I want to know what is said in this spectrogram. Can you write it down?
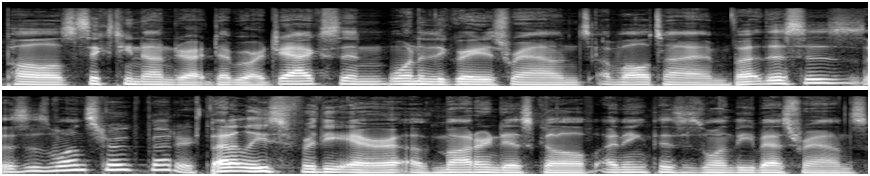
Paul's 16 under at WR Jackson, one of the greatest rounds of all time. But this is this is one stroke better. But at least for the era of modern disc golf, I think this is one of the best rounds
